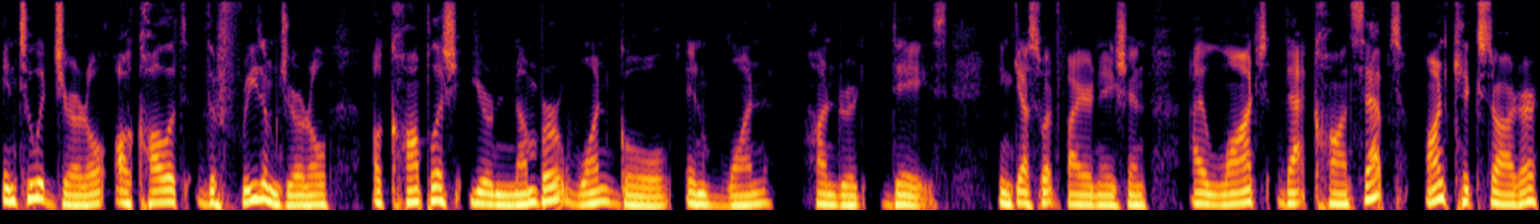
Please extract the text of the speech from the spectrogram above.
into a journal? I'll call it the Freedom Journal. Accomplish your number one goal in one 100 days. And guess what, Fire Nation? I launched that concept on Kickstarter,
